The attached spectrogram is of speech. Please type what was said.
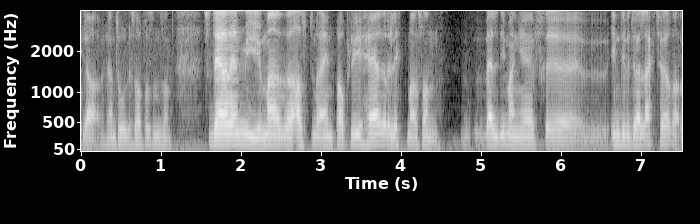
ja, Jan Tore Kristoffersen. Sånn. Så der er det mye mer alt under én paraply. Her er det litt mer sånn veldig mange fri, individuelle aktører.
